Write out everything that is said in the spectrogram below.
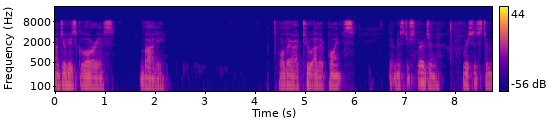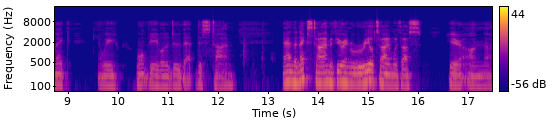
unto his glorious body? Well, there are two other points that Mr. Spurgeon wishes to make, and we won't be able to do that this time. And the next time, if you're in real time with us here on uh,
